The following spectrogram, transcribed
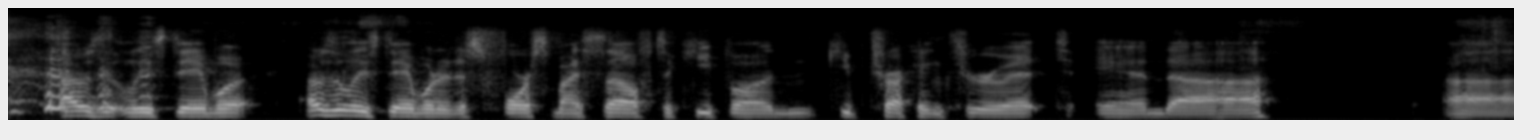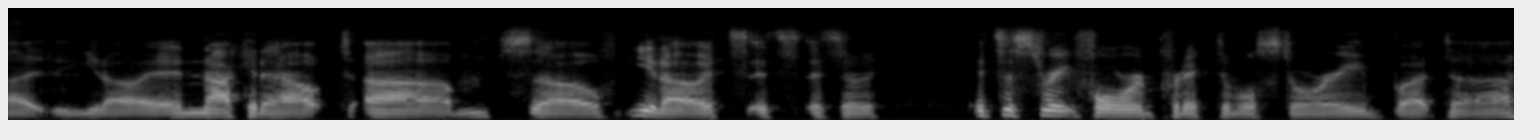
I was at least able I was at least able to just force myself to keep on keep trucking through it and uh uh you know and knock it out. Um so you know it's it's it's a it's a straightforward predictable story but uh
